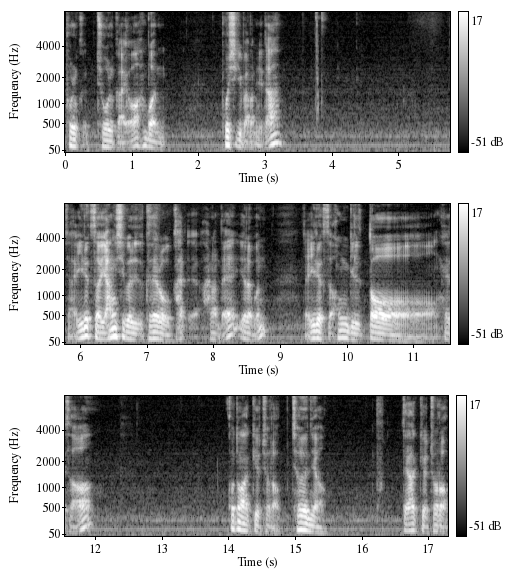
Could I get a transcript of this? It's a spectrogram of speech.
볼, 좋을까요? 한번 보시기 바랍니다. 자, 이력서 양식을 그대로 가, 하는데, 여러분. 자, 이력서 홍길동 해서 고등학교 졸업, 전역, 대학교 졸업,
